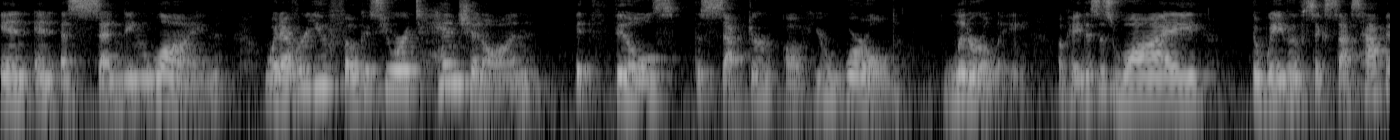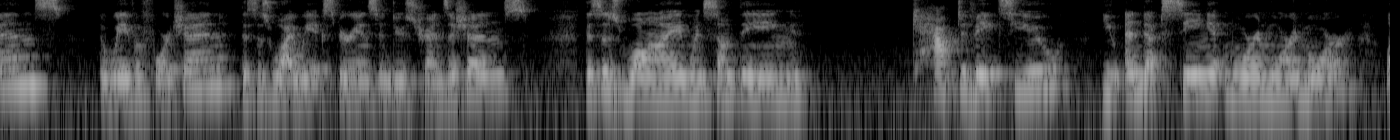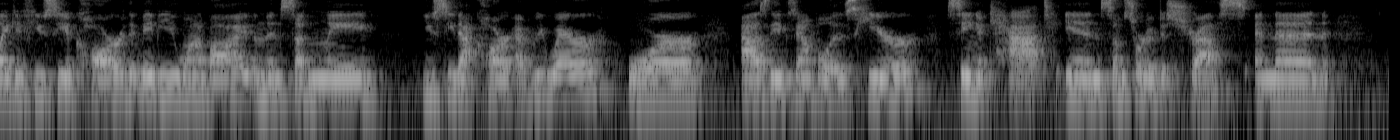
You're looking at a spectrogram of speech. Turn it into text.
in an ascending line, whatever you focus your attention on, it fills the sector of your world, literally. Okay, this is why the wave of success happens the wave of fortune. This is why we experience induced transitions. This is why when something captivates you, you end up seeing it more and more and more. Like if you see a car that maybe you want to buy and then suddenly you see that car everywhere or as the example is here, seeing a cat in some sort of distress and then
